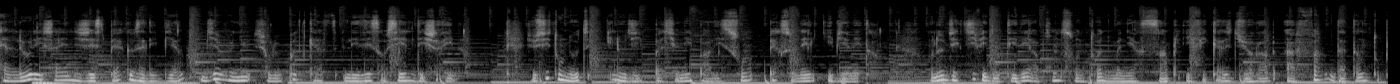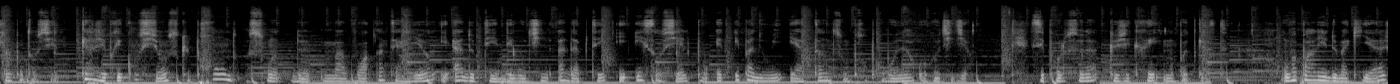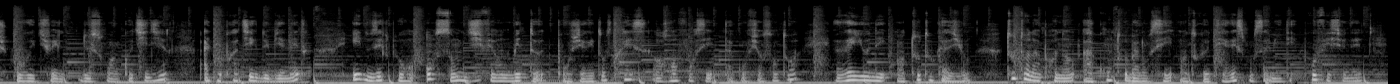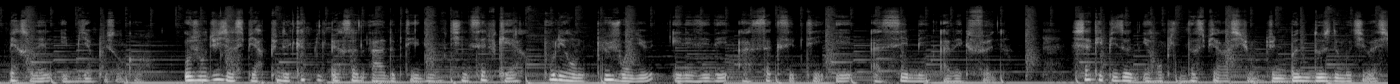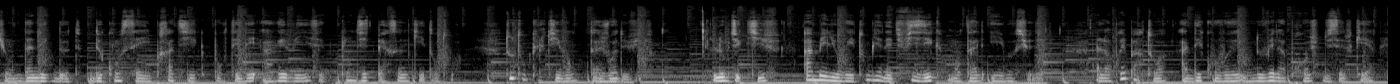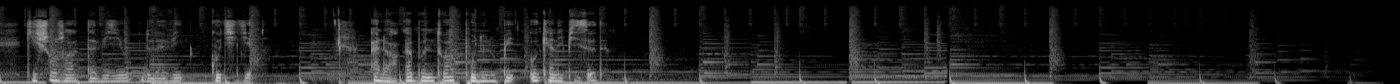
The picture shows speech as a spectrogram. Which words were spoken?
Hello les Shine, j'espère que vous allez bien. Bienvenue sur le podcast Les Essentiels des Shine. Je suis ton hôte Elodie, passionnée par les soins personnels et bien-être. Mon objectif est de t'aider à prendre soin de toi de manière simple, efficace, durable afin d'atteindre ton plein potentiel. Car j'ai pris conscience que prendre soin de ma voix intérieure et adopter des routines adaptées est essentiel pour être épanoui et atteindre son propre bonheur au quotidien. C'est pour cela que j'ai créé mon podcast. On va parler de maquillage, aux rituels de soins quotidiens, à des pratiques de bien-être et nous explorons ensemble différentes méthodes pour gérer ton stress, renforcer ta confiance en toi, rayonner en toute occasion, tout en apprenant à contrebalancer entre tes responsabilités professionnelles, personnelles et bien plus encore. Aujourd'hui, j'inspire plus de 4000 personnes à adopter des routines self-care pour les rendre plus joyeux et les aider à s'accepter et à s'aimer avec fun. Chaque épisode est rempli d'inspiration, d'une bonne dose de motivation, d'anecdotes, de conseils pratiques pour t'aider à réveiller cette petite personne qui est en toi, tout en cultivant ta joie de vivre. L'objectif, améliorer ton bien-être physique, mental et émotionnel. Alors prépare-toi à découvrir une nouvelle approche du self-care qui changera ta vision de la vie quotidienne. Alors abonne-toi pour ne louper aucun épisode.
